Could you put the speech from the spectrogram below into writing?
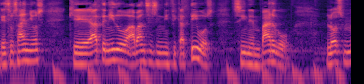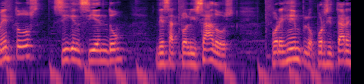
esos años que ha tenido avances significativos. Sin embargo, los métodos siguen siendo desactualizados. Por ejemplo, por citar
